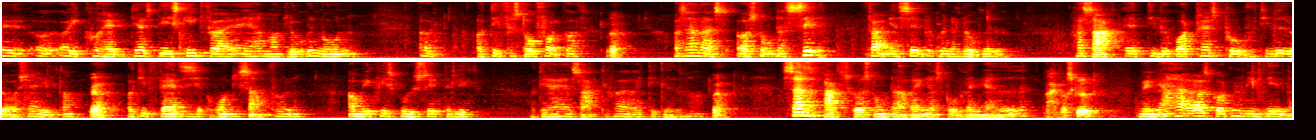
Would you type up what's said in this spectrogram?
øh, og, og ikke kunne have det. Er, det er sket før, at jeg har måttet lukke en måned, og, og det forstår folk godt. Ja. Og så er der også nogen, der selv, før jeg selv begyndte at lukke ned, har sagt, at de vil godt passe på, for de ved jo også, at jeg er ældre, Ja. og de færdes rundt i samfundet, om ikke vi skulle udsætte det lidt. Og det har jeg sagt, det var jeg rigtig glad for. Ja. Så er der faktisk også nogen, der har ringet og spurgt, hvordan jeg havde det. Ej, hvor skønt. Men jeg har det også godt med mine klienter.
